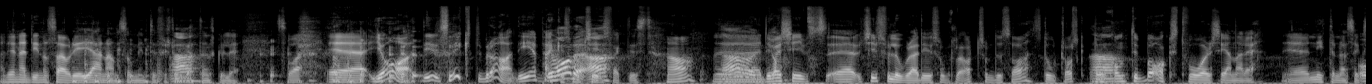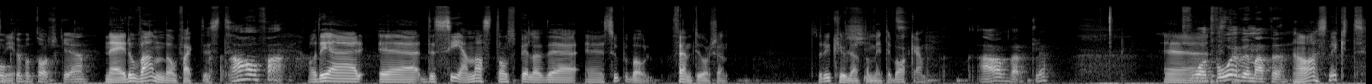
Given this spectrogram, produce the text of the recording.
Ja, det är den här dinosauriehjärnan som inte förstod Ja. att den skulle svara. Eh, ja, det är snyggt, bra. Det är Packers mot Chiefs ja. faktiskt. Ja, eh, Ja, det var ja. Chiefs. Eh, Chiefs förlorade ju såklart som du sa, stortorsk. De Ja. kom tillbaks två år senare, eh, 1969. åkte på torsk igen. Nej, då vann de faktiskt. Ja, fan. Och det är eh, det senaste de spelade eh, Super Bowl, 50 år sedan. Så det är kul att de är tillbaka. Ja, verkligen. Eh, 2-2 är vi Matte. Ja, snyggt.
